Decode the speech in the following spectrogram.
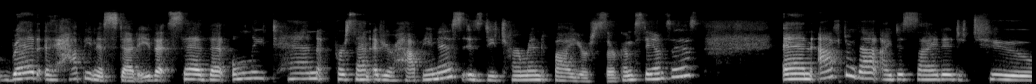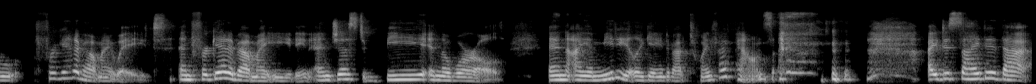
read a happiness study that said that only 10% of your happiness is determined by your circumstances. And after that, I decided to forget about my weight and forget about my eating and just be in the world. And I immediately gained about 25 pounds. I decided that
